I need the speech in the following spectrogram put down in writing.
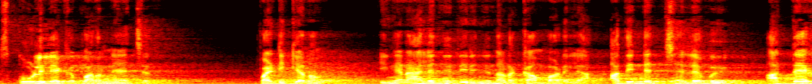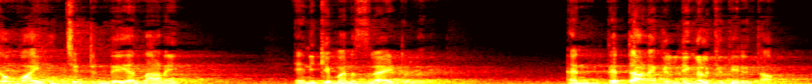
സ്കൂളിലേക്ക് പറഞ്ഞയച്ചത്. പഠിക്കണം. ഇങ്ങനെ അലഞ്ഞു തിരിഞ്ഞ് നടക്കാൻ പാടില്ല. അതിന്റെ ചെലവ് അദ്ദേഹം വഹിച്ചിട്ടുണ്ട് എന്നാണ് എനിക്ക് മനസ്സിലായിട്ടുള്ളത്. തെറ്റാണെങ്കിൽ നിങ്ങൾക്ക് തിരുത്താം.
